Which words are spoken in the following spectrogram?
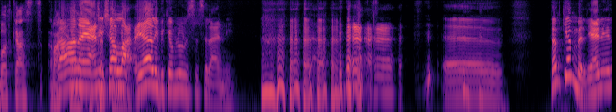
بودكاست راح فأنا يعني إن شاء الله. عيالي بيكملون السلسلة عني آه، فمكمل يعني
